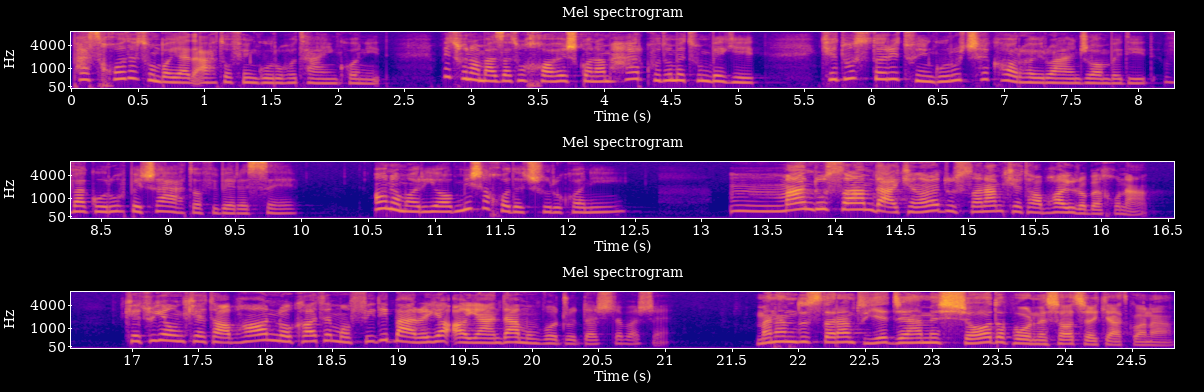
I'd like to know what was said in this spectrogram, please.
پس خودتون باید اهداف این گروه رو تعیین کنید. می‌تونم ازتون خواهش کنم هر کدومتون بگید که دوست دارید تو این گروه چه کارهایی رو انجام بدید و گروه به چه اهدافی برسه. آنا ماریا میشه خودت شروع کنی؟ من دوست دارم در کنار دوستانم کتابهایی رو بخونم که توی اون کتابها نکات مفیدی برای آیندهمون وجود داشته باشه. من هم دوست دارم توی یه جمع شاد و پرنشاد شرکت کنم.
